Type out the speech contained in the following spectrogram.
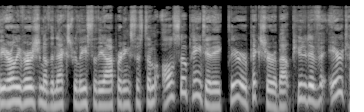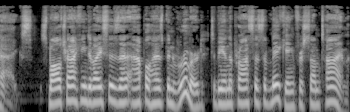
The early version of the next release of the operating system also painted a clearer picture about putative AirTags, small tracking devices that Apple has been rumored to be in the process of making for some time.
